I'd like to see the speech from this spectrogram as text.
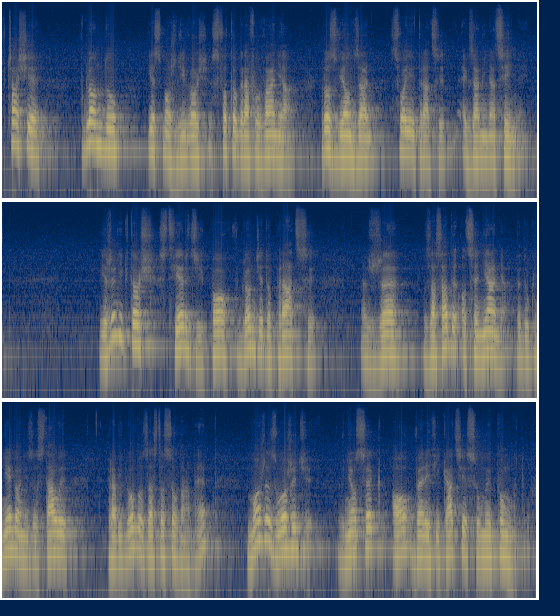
W czasie wglądu jest możliwość sfotografowania rozwiązań swojej pracy egzaminacyjnej. Jeżeli ktoś stwierdzi po wglądzie do pracy, że zasady oceniania według niego nie zostały prawidłowo zastosowane, może złożyć wniosek o weryfikację sumy punktów.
